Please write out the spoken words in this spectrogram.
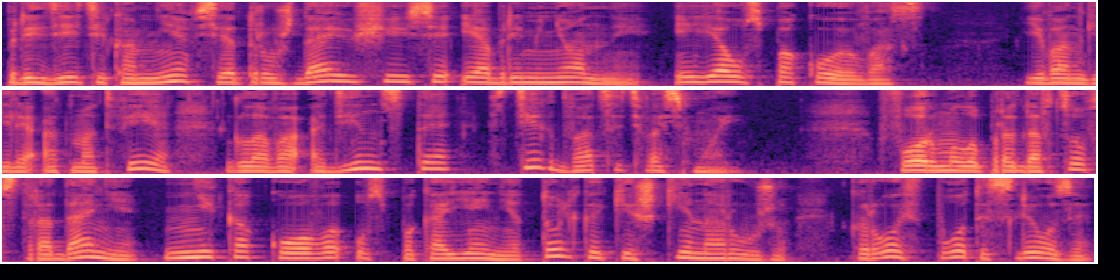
«Придите ко мне все труждающиеся и обремененные, и я успокою вас». Евангелие от Матфея, глава 11, стих 28. Формула продавцов страдания – никакого успокоения, только кишки наружу, кровь, пот и слезы.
